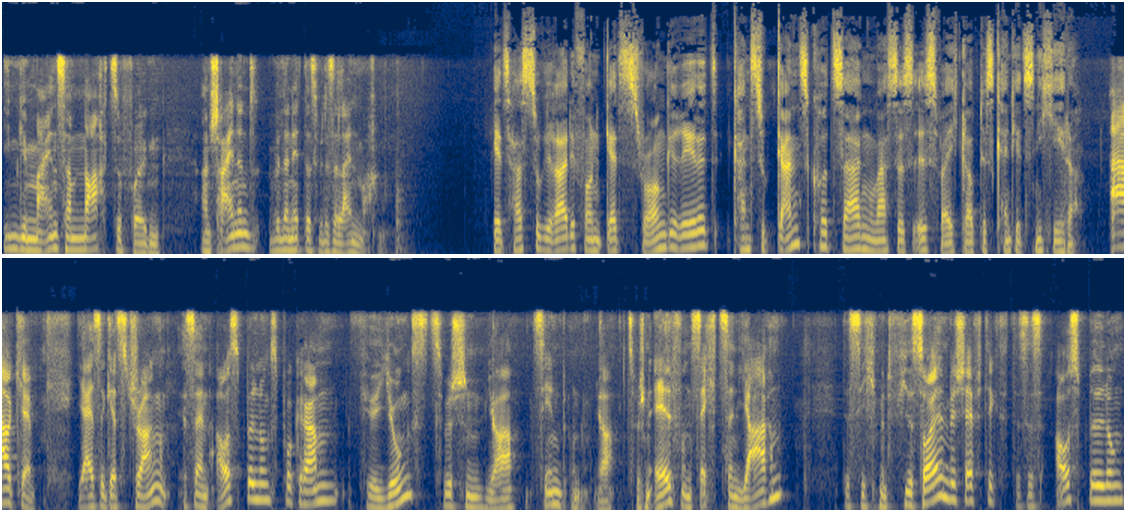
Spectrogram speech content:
ihm gemeinsam nachzufolgen. Anscheinend will er nicht, dass wir das allein machen. Jetzt hast du gerade von Get Strong geredet. Kannst du ganz kurz sagen, was das ist? Weil ich glaube, das kennt jetzt nicht jeder. Ah, okay. Ja, also Get Strong ist ein Ausbildungsprogramm für Jungs zwischen, ja, 10 und, ja, zwischen 11 und 16 Jahren, das sich mit vier Säulen beschäftigt. Das ist Ausbildung,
